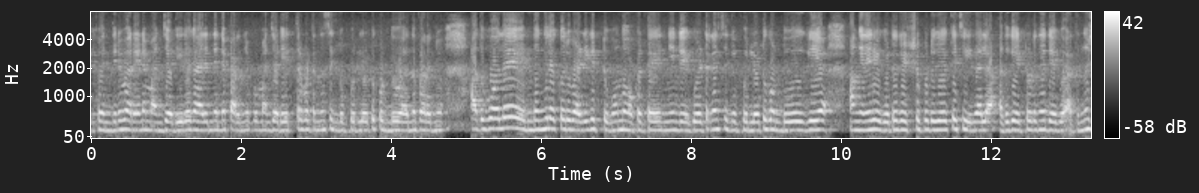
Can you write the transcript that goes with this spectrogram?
ഇപ്പോൾ എന്തിനു പറയണേ? മഞ്ചടിയുടെ കാര്യം തന്നെ പറഞ്ഞപ്പോൾ മഞ്ചടി എത്ര പെട്ടെന്ന് സിംഗപ്പൂരിലോട്ട് കൊണ്ടുപോകാമെന്ന് പറഞ്ഞു. അതുപോലെ എന്തെങ്കിലുമൊക്കെ ഒരു വഴി കിട്ടുമോ നോക്കട്ടെ. ഇനി രഘുവേട്ടനെ സിംഗപ്പൂരിലോട്ട് കൊണ്ടുപോവുകയോ അങ്ങനെ രഘുവേട്ടൻ രക്ഷപ്പെടുകയൊക്കെ ചെയ്താൽ അത് കേട്ടുടനെ രഘു അതൊന്നും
